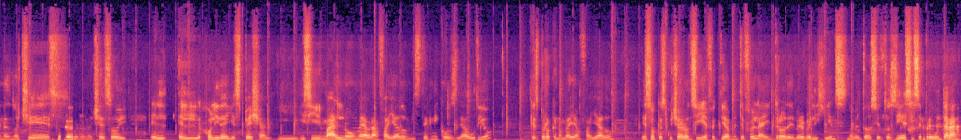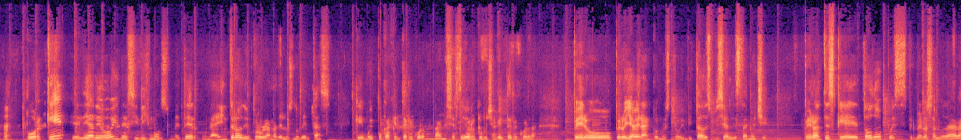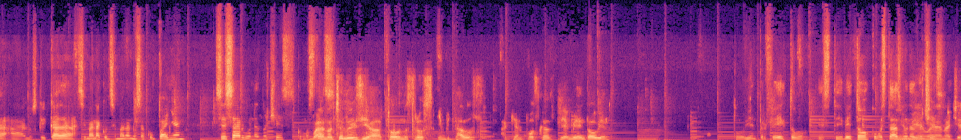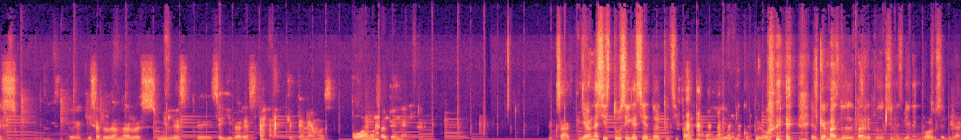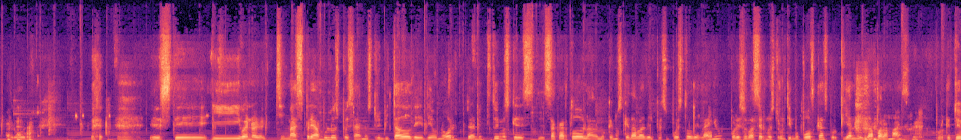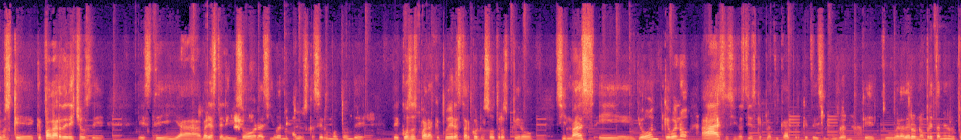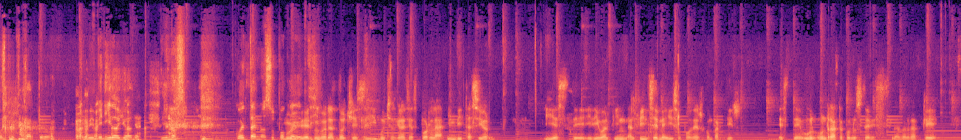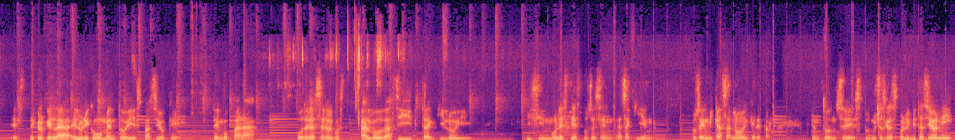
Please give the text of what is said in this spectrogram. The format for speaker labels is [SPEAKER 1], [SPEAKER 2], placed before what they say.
[SPEAKER 1] Buenas noches. Buenas noches. Soy el, el Holiday Special. Y, si mal no me habrán fallado mis técnicos de audio, que espero que no me hayan fallado. Eso que escucharon, sí, efectivamente fue la intro de Beverly Hills 90210 y se preguntarán por qué el día de hoy decidimos meter una intro de un programa de los noventas que muy poca gente recuerda. No, no es cierto, yo creo que mucha gente recuerda. Pero, pero ya verán con nuestro invitado especial de esta noche. Pero antes que todo, pues primero saludar a, los que cada semana con semana nos acompañan. César, buenas noches, ¿cómo estás?
[SPEAKER 2] Buenas noches, Luis, y a todos nuestros invitados aquí al podcast. Bien, bien, todo bien.
[SPEAKER 1] Todo bien, perfecto. Este, Beto, ¿cómo estás? buenas noches.
[SPEAKER 3] Buenas noches. Estoy aquí saludando a los miles de seguidores que tenemos o vamos a tener.
[SPEAKER 1] Exacto. Y aún así tú sigues siendo el principal y único, pero el que más, más reproducciones vienen de tu celular. Este, y bueno, sin más preámbulos, pues a nuestro invitado de, honor, realmente tuvimos que sacar todo lo que nos quedaba del presupuesto del año, por eso va a ser nuestro último podcast, porque ya no nos da para más, porque tuvimos que pagar derechos de, este, y a varias televisoras y bueno, tuvimos que hacer un montón de, cosas para que pudiera estar con nosotros, pero sin más, eh, John, que bueno, ah, eso sí nos tienes que platicar por qué te decimos John, que tu verdadero nombre también no lo puedes platicar, pero, bienvenido John, dinos, cuéntanos un poco
[SPEAKER 4] Muy
[SPEAKER 1] de
[SPEAKER 4] bien, pues buenas noches, sí, muchas gracias por la invitación y este, y digo, al fin, al fin se me hizo poder compartir este, un, rato con ustedes, la verdad que este, creo que el único momento y espacio que, tengo para poder hacer algo, algo así tranquilo y, sin molestias, pues es, en, es aquí en, pues en mi casa, ¿no? En Querétaro. Entonces, pues muchas gracias por la invitación y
